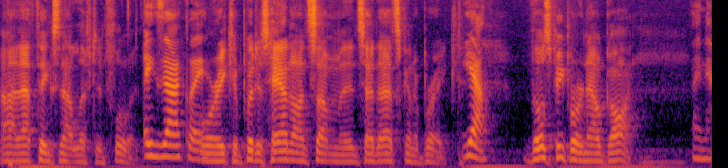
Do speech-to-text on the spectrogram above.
ah, that thing's not lifting fluid. Exactly. Or he can put his hand on something and said, that's going to break. yeah. Those people are now gone. I know.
